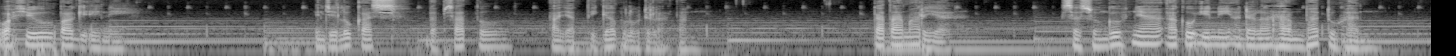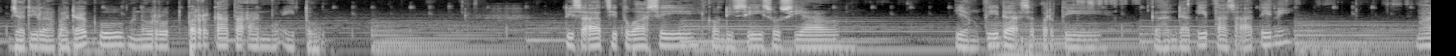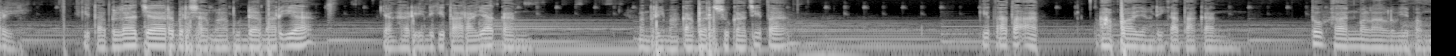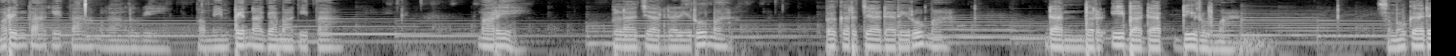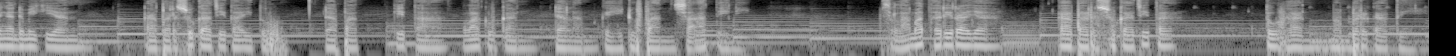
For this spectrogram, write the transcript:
Wahyu pagi ini. Injil Lukas bab 1 ayat 38 Kata Maria Sesungguhnya aku ini adalah hamba Tuhan. Jadilah padaku menurut perkataanmu itu. Di saat situasi kondisi sosial yang tidak seperti kehendak kita saat ini Mari kita belajar bersama Bunda Maria yang hari ini kita rayakan menerima kabar sukacita. Kita taat apa yang dikatakan Tuhan melalui pemerintah kita, melalui pemimpin agama kita. Mari belajar dari rumah, bekerja dari rumah, dan beribadat di rumah. Semoga dengan demikian kabar sukacita itu dapat kita lakukan dalam kehidupan saat ini. Selamat Hari Raya, kabar sukacita, Tuhan memberkati.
